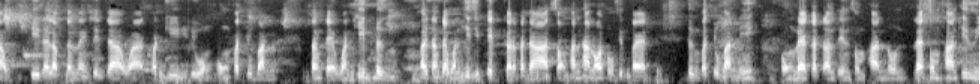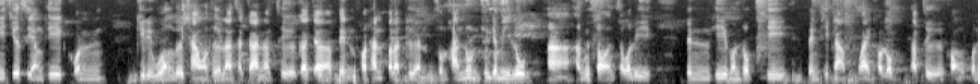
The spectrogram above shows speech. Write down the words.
19 ที่ได้รับตำแหน่งเป็นเจ้าอาวาสวัดคีรีวงศ์องค์ปัจจุบัน ตั้งแต่วันที่หนึ่งเอ้ยตั้งแต่วันที่ 11 กรกฎาคม 2568 ถึงปัจจุบันนี้องค์แรกก็ตามเป็นสมภารนุ่น และสมภารที่มีชื่อเสียงที่คน คีรีวงศ์หรือชาวอำเภอลานสการนับถือก็จะเป็นพ่อท่านประหลัดเถื่อนสมภารนุ่น ซึ่งจะมีรูปอ่าอนุสรณ์สาวรีย์เป็นที่มณฑปที่เป็นที่กราบไหว้เคารพนับถือของคน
